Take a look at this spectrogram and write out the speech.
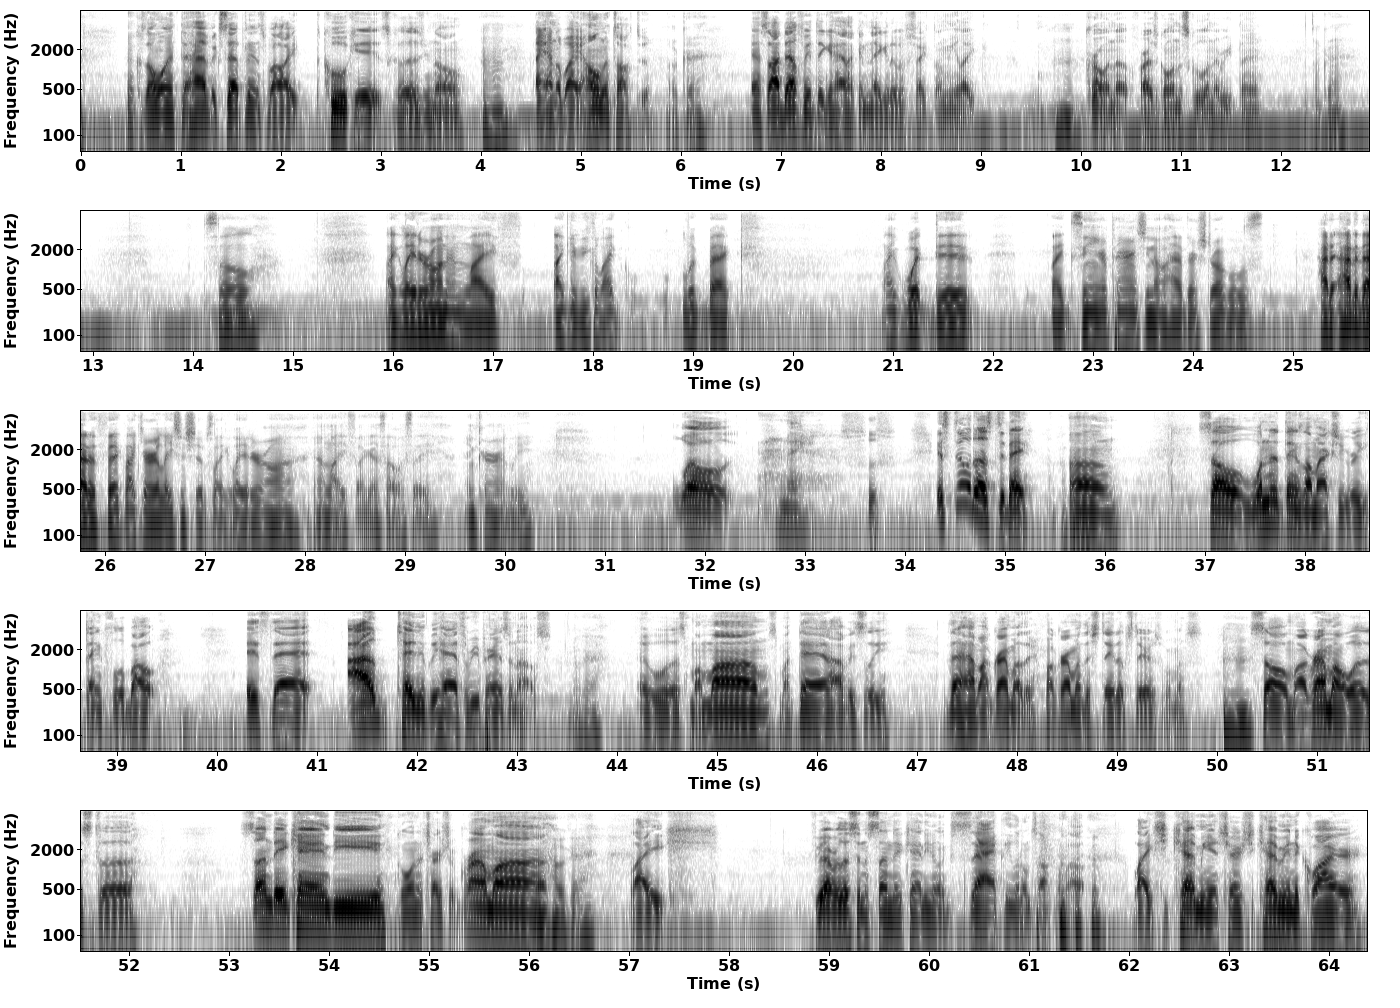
because I wanted to have acceptance by like the cool kids because you know Mm-hmm. I had nobody at home to talk to. Okay. And so I definitely think it had like a negative effect on me, like Mhm. growing up, as far as going to school and everything. Okay. So, like later on in life, like if you could like look back, like what did like seeing your parents, you know, have their struggles, how did how did that affect like your relationships like later on in life? I guess I would say, and currently. Well, man, it still does today. Okay. Um, so one of the things I'm actually really thankful about is that I technically had three parents in the house. okay. It was my mom, it was my dad, obviously. Then I had my grandmother. My grandmother stayed upstairs with us. Mm-hmm. So my grandma was the Sunday candy, going to church with grandma. Okay. Like, if you ever listen to Sunday Candy, you know exactly what I'm talking about. like, she kept me in church. She kept me in the choir.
